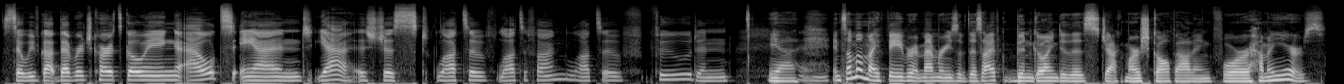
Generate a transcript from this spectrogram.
so we've got beverage carts going out, and yeah, it's just lots of lots of fun, lots of food, and Yeah. And some of my favorite memories of this, I've been going to this Jack Marsh golf outing for how many years?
